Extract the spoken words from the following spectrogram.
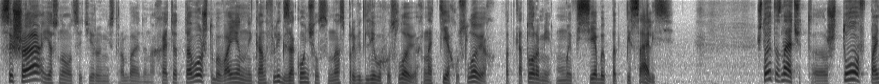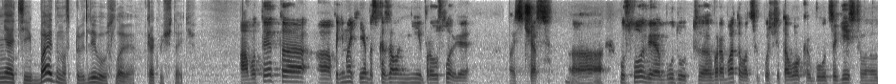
США, я снова цитирую мистера Байдена, хотят того, чтобы военный конфликт закончился на справедливых условиях, на тех условиях, под которыми мы все бы подписались. Что это значит? Что в понятии Байдена справедливые условия, как вы считаете? А вот это, а, понимаете, я бы сказал не про условия сейчас. А, условия будут э, вырабатываться после того, как будут задействованы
